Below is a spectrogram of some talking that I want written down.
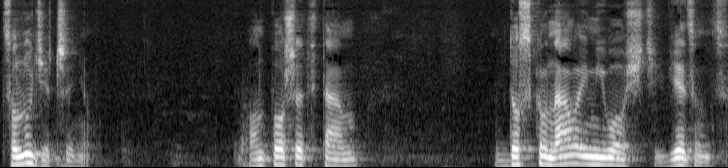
Co ludzie czynią. On poszedł tam doskonałej miłości, wiedząc,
